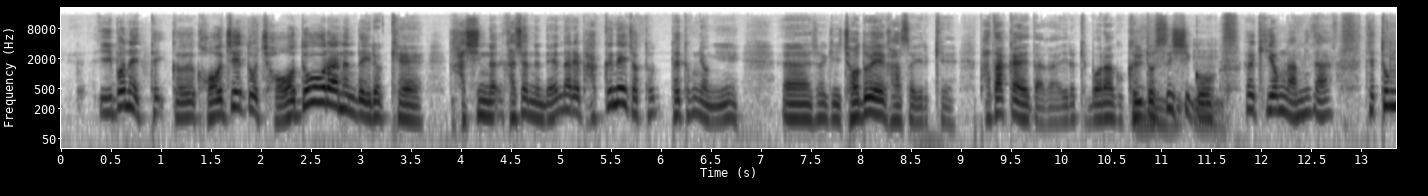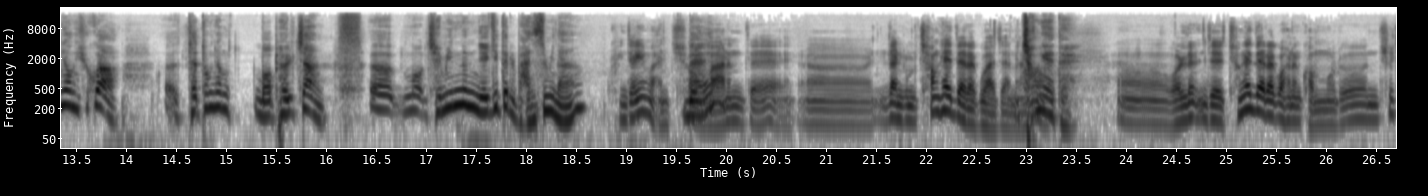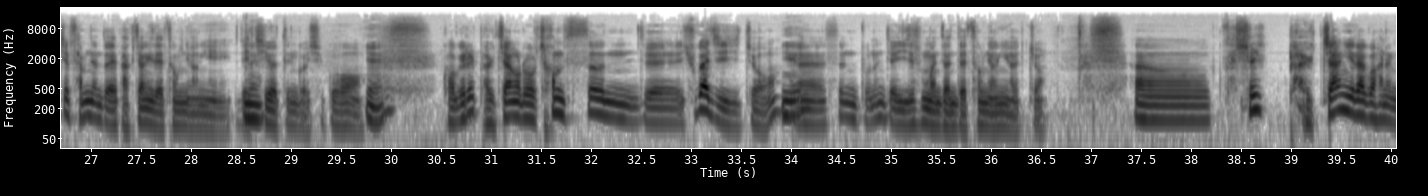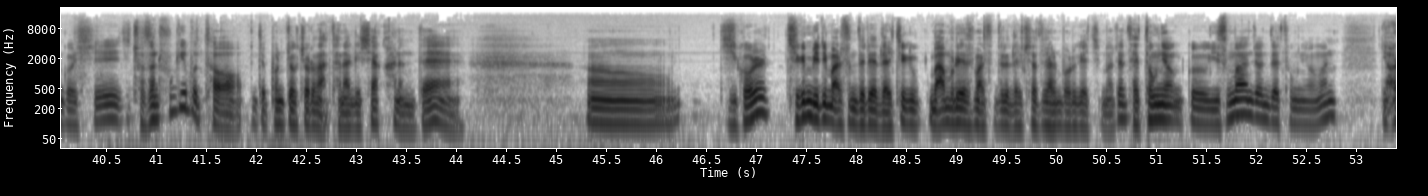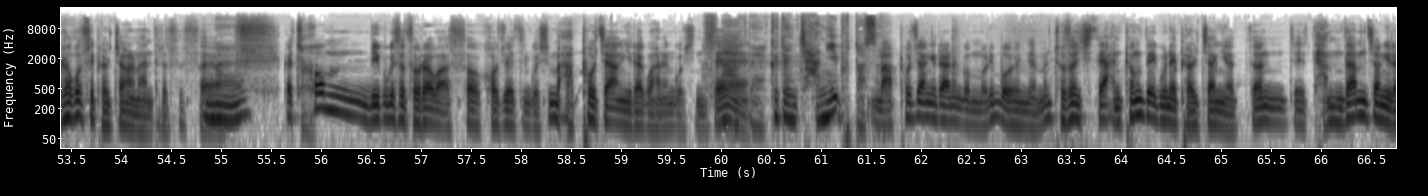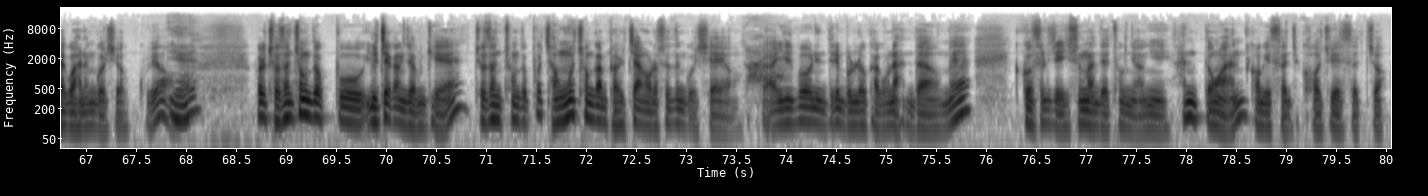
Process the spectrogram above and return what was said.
이번에 대- 그 거제도 저도라는데 이렇게 가신 가셨는데 옛날에 박근혜 저토, 대통령이 에, 저기 저도에 가서 이렇게 바닷가에다가 이렇게 뭐라고 글도 쓰시고 그 기억납니다. 대통령 휴가 어, 대통령 뭐 별장 어, 뭐 재밌는 얘기들 많습니다. 굉장히 많죠. 네. 많은데 어, 일단 그럼 청해대라고 하잖아요. 청해대. 어, 원래 이제 청해대라고 하는 건물은 73년도에 박정희 대통령이 이제 네. 지었던 것이고 예. 거기를 별장으로 처음 쓴 이제 휴가지죠. 예. 예, 쓴 분은 이제 이승만 전 대통령이었죠. 어, 사실 별장이라고 하는 것이 조선 후기부터 이제 본격적으로 나타나기 시작하는데 어, 이걸 지금 미리 말씀드려야 될지 마무리해서 말씀드려야 될지 저도 잘 모르겠지만 전 대통령 그 이승만 전 대통령은 여러 곳에 별장을 만들었었어요. 네. 그러니까 처음 미국에서 돌아와서 거주했던 곳이 마포장이라고 하는 곳인데 아, 네. 그땐 장이 붙었어요. 마포장이라는 건물이 뭐였냐면 조선 시대 안평대군의 별장이었던 이제 담담정이라고 하는 곳이었고요. 예. 그걸 조선총독부 일제강점기에 조선총독부 정무총관 별장으로 쓰던 곳이에요. 그러니까 일본인들이 물러가고 난 다음에 그것을 이제 이승만 대통령이 한동안 거기서 이제 거주했었죠.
